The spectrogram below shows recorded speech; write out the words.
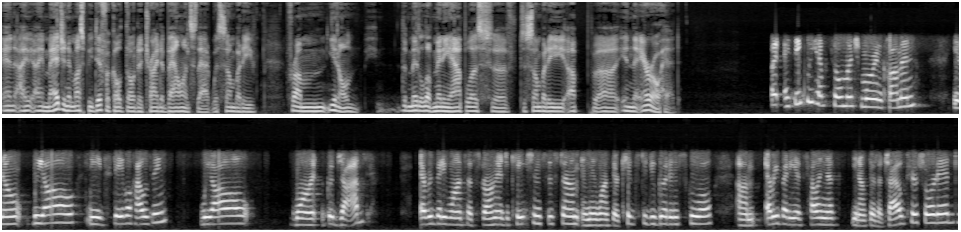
And I, I imagine it must be difficult, though, to try to balance that with somebody from you know the middle of Minneapolis uh, to somebody up uh, in the Arrowhead. But I think we have so much more in common. You know, we all need stable housing. We all want good jobs. Everybody wants a strong education system and they want their kids to do good in school. Um, everybody is telling us, you know, there's a child care shortage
